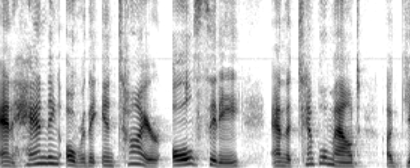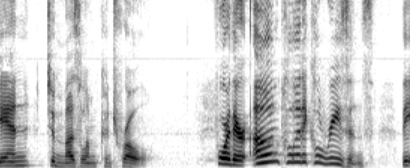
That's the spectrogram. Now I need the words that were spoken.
and handing over the entire Old City and the Temple Mount again to Muslim control. For their own political reasons, the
